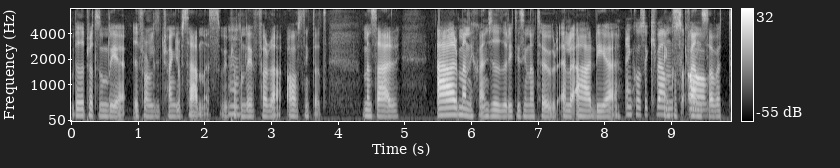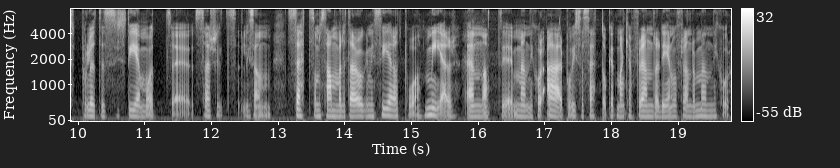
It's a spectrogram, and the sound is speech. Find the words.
Vi har pratat om det i förhållande till Triangle of Sadness. Vi pratade Mm. om det i förra avsnittet. Men så här, är människan girig till sin natur eller är det En konsekvens, en konsekvens av... av ett politiskt system och ett eh, särskilt liksom, sätt som samhället är organiserat på mer än att eh, människor är på vissa sätt och att man kan förändra det genom att förändra människor.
